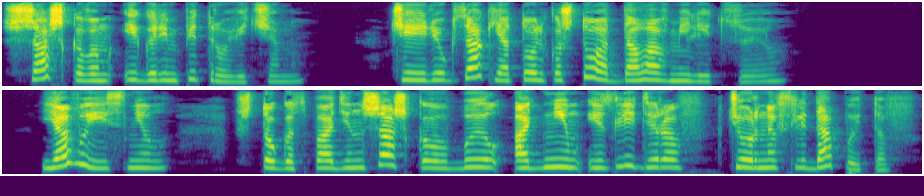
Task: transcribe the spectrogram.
с Шашковым Игорем Петровичем, чей рюкзак я только что отдала в милицию. Я выяснил, что господин Шашков был одним из лидеров черных следопытов.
